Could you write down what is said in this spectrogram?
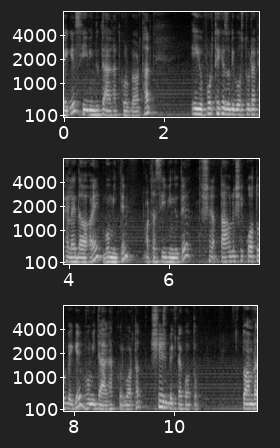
বেগে সি বিন্দুতে আঘাত করবে? অর্থাৎ এই উপর থেকে যদি বস্তুটা ফেলে দেওয়া হয় ভূমিতে, অর্থাৎ সি বিন্দুতে তাহলে সে কত বেগে ভূমিতে আঘাত করবে? অর্থাৎ শেষ বেগটা কত? তো আমরা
